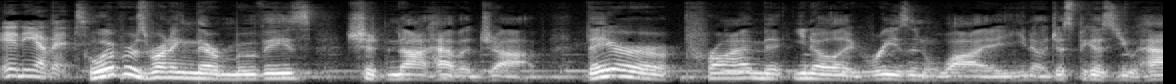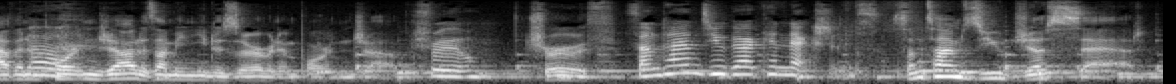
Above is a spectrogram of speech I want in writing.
Any of it. Whoever's running their movies should not have a job. They are a prime, you know, like reason why, you know, just because you have an important job does not mean you deserve an important job. True. Truth. Sometimes you got connections. Sometimes you just sad.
